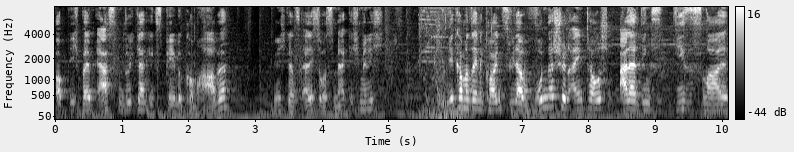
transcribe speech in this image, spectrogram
ob ich beim ersten Durchgang XP bekommen habe. Bin ich ganz ehrlich, sowas merke ich mir nicht. Hier kann man seine Coins wieder wunderschön eintauschen. Allerdings dieses Mal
